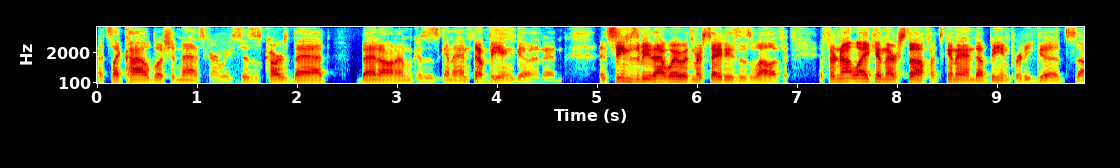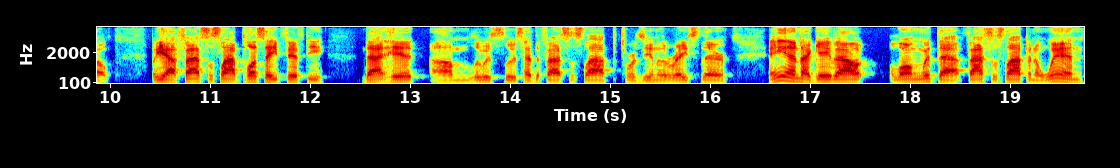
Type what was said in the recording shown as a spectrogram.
That's like Kyle Busch in NASCAR where he says his car's bad. Bet on him because it's going to end up being good. And it seems to be that way with Mercedes as well. If if they're not liking their stuff, it's going to end up being pretty good. So, but yeah, fastest lap plus 850. That hit. Um, Lewis Lewis had the fastest lap towards the end of the race there, and I gave out along with that fastest lap and a win,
